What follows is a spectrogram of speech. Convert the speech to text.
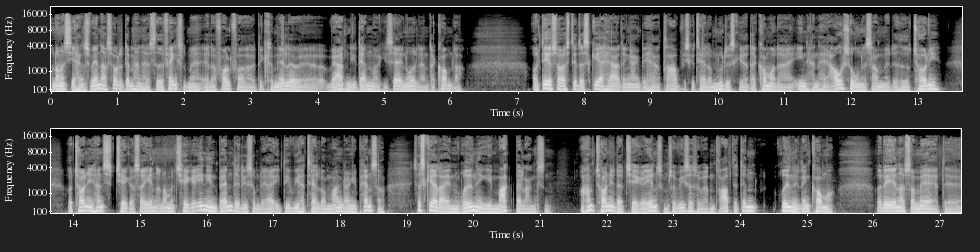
Og når man siger hans venner, så var det dem, han havde siddet i fængsel med, eller folk fra det kriminelle øh, verden i Danmark, især i Nordjylland, der kom der. Og det er så også det, der sker her, dengang det her drab, vi skal tale om nu, det sker. Der kommer der en, han har afzonet sammen med, der hedder Tony. Og Tony, han tjekker sig ind, og når man tjekker ind i en bande, ligesom det er i det, vi har talt om mange gange i Panser, så sker der en vridning i magtbalancen. Og ham Tony, der tjekker ind, som så viser sig at være den dræbte, den vridning, den kommer. Og det ender så med, at øh,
